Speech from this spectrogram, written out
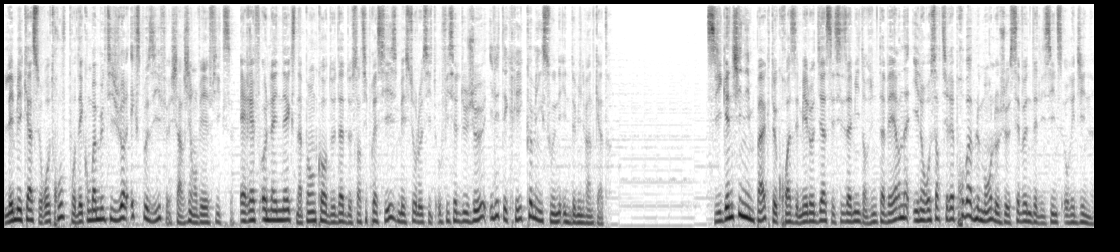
Les mechas se retrouvent pour des combats multijoueurs explosifs chargés en VFX. RF Online Next n'a pas encore de date de sortie précise, mais sur le site officiel du jeu, il est écrit Coming Soon in 2024. Si Genshin Impact croisait Melodias et ses amis dans une taverne, il en ressortirait probablement le jeu Seven Deadly Sins Origin.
